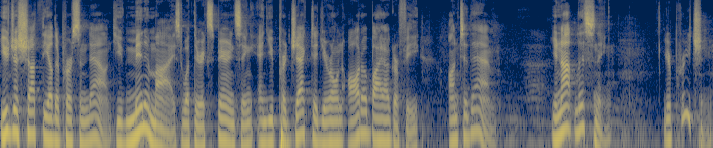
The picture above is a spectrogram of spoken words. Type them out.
you just shut the other person down. You've minimized what they're experiencing and you projected your own autobiography onto them. You're not listening, you're preaching.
